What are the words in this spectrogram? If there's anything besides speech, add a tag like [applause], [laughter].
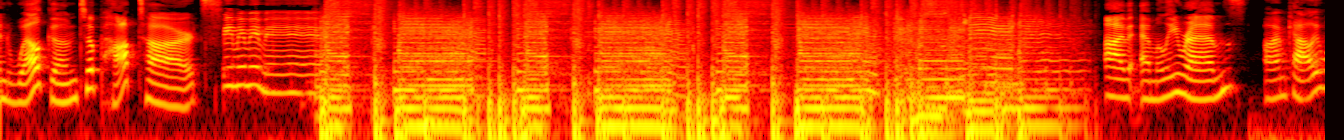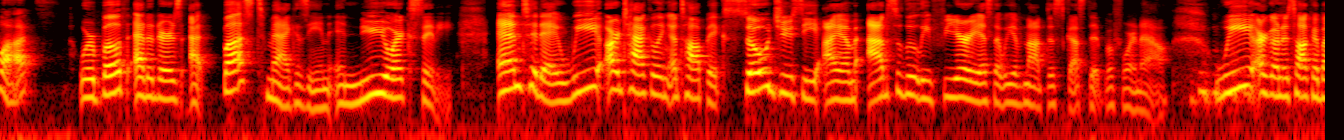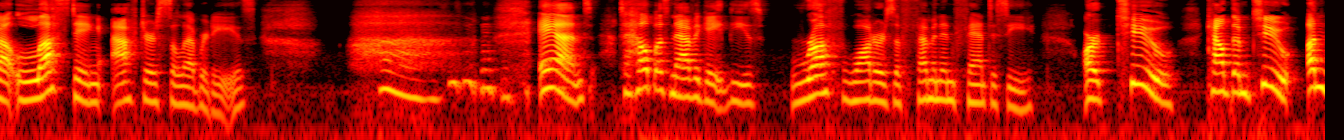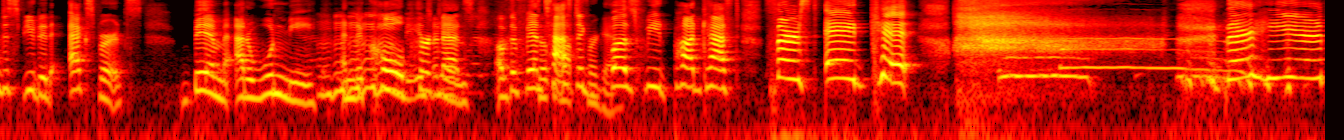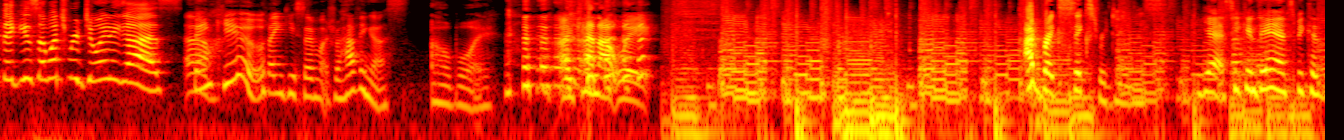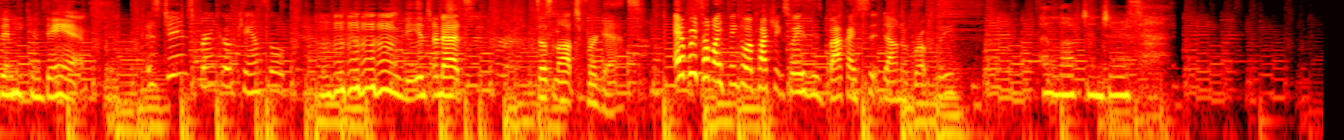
and welcome to Pop Tarts. I'm Emily Rems. I'm Callie Watts. We're both editors at Bust Magazine in New York City. And today we are tackling a topic so juicy, I am absolutely furious that we have not discussed it before now. [laughs] we are going to talk about lusting after celebrities. [sighs] and to help us navigate these rough waters of feminine fantasy are two, count them two, undisputed experts. Bim Adewunmi and [laughs] Nicole Perkins of the fantastic. BuzzFeed podcast Thirst Aid Kit. [sighs] They're here. Thank you so much for joining us. Thank you. Thank you so much for having us. Oh boy. I cannot wait. [laughs] I'd break six for James. Yes, he can dance because then he can dance. Is James Franco canceled? [laughs] The internet does not forget. Every time I think about Patrick Swayze's back, I sit down abruptly. I love gingers.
